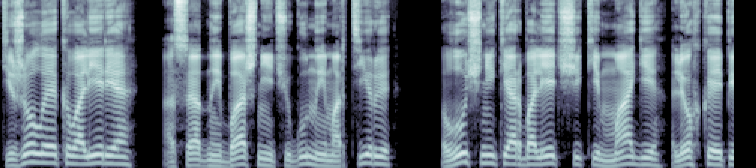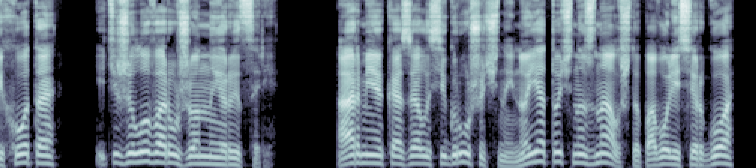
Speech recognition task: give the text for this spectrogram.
Тяжелая кавалерия, осадные башни, чугунные мортиры, лучники, арбалетчики, маги, легкая пехота и тяжело вооруженные рыцари. Армия казалась игрушечной, но я точно знал, что по воле Серго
